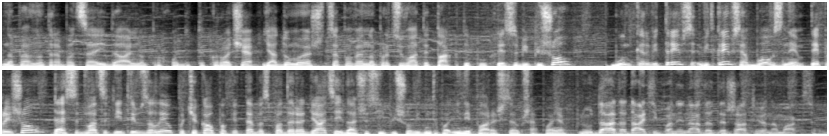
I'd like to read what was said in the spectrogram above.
напевно треба це ідеально проходити? Коротше, я думаю, що це повинно працювати так, типу, ти собі пішов, бункер відкрився, відкрився, Бог з ним. Ти прийшов, 10-20 літрів залив, почекав, поки в тебе спаде радіація, і далі свій пішов. І, не- типа, і не паришся взагалі, поняв? Ну да, да, да, типа не треба держати його на максимумі.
